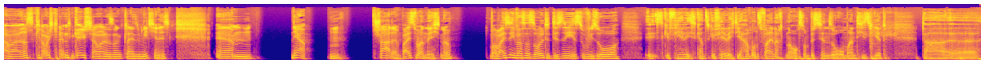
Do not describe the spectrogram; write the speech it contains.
aber das glaube ich, keine Geisha, weil das so ein kleines Mädchen ist. Ähm, ja. Hm. Schade. Weiß man nicht, ne? Man weiß nicht, was das sollte. Disney ist sowieso, ist gefährlich, ist ganz gefährlich. Die haben uns Weihnachten auch so ein bisschen so romantisiert. Da, äh,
